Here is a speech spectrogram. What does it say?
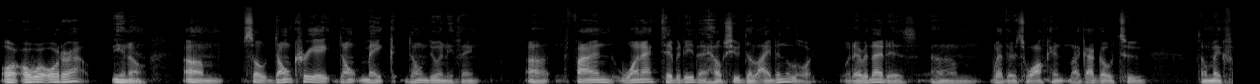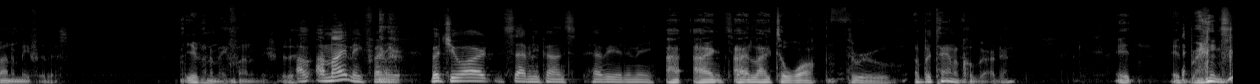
or or we'll order out. You know, um, so don't create, don't make, don't do anything. Uh, find one activity that helps you delight in the Lord, whatever that is. Um, whether it's walking, like I go to. Don't make fun of me for this. You're gonna make fun of me for this. I, I might make fun of you, but you are 70 pounds heavier than me. I I, uh, I like to walk through a botanical garden. It it brings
